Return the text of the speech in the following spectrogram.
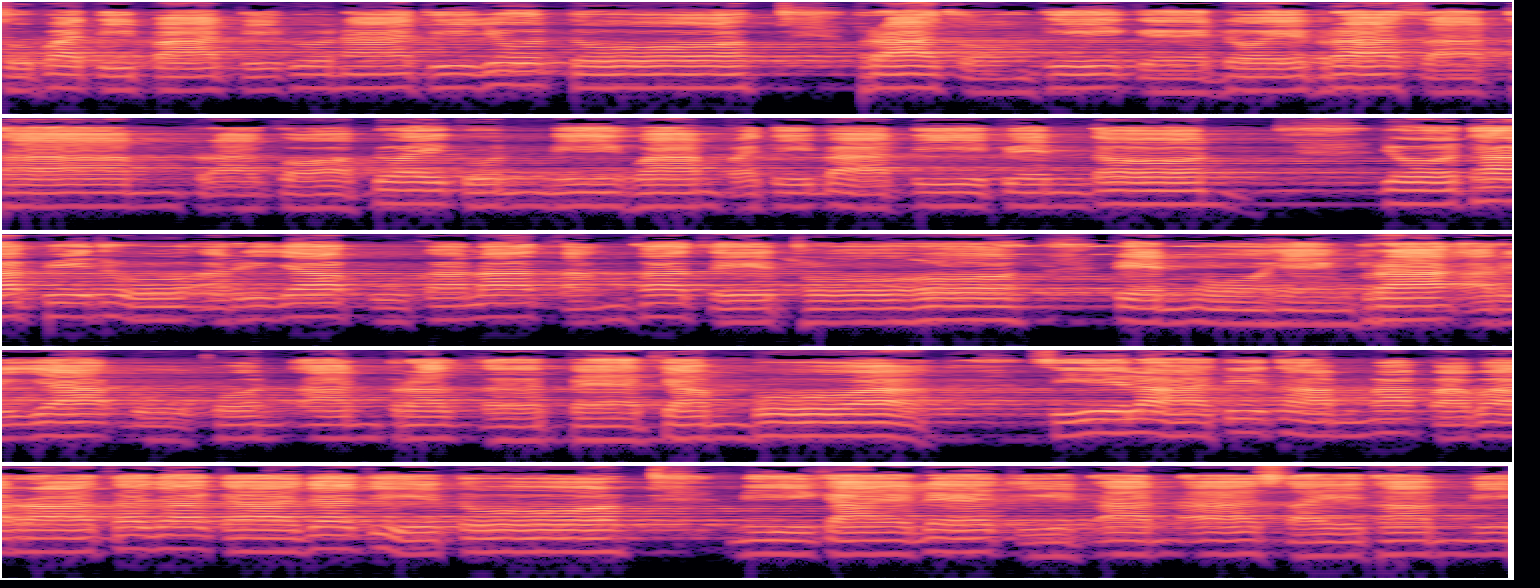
สุปฏิปาติคุณาทิยุตโตพระสงฆ์ที่เกิดโดยพระสัทธรรม ประกอบด้วยคุณมีความปฏิบัติดีเป็นต้นโยธาพิโทอริยปุคละสังฆเตโท เป็นหมู่แห่งพระอริยบุคคลอันประเสริฐแปดจำพวก ศีลาทิธรรมปปาราตยกายจิตโต มีกายและจิตอันอาศัยธรรมมี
